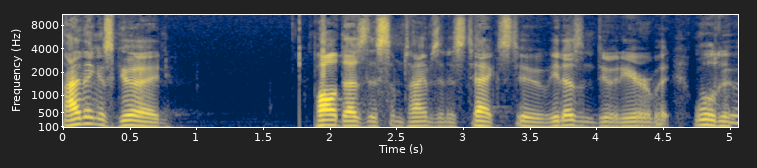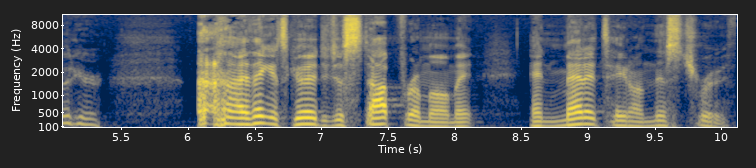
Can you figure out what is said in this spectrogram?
I think it's good Paul does this sometimes in his text too. He doesn't do it here, but we'll do it here. I think it's good to just stop for a moment and meditate on this truth.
